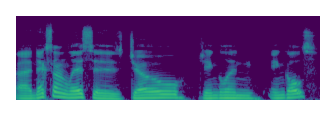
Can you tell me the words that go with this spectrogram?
uh, next on the list is Joe Jinglin Ingles.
